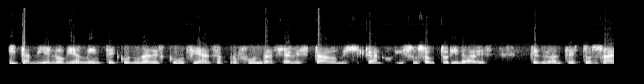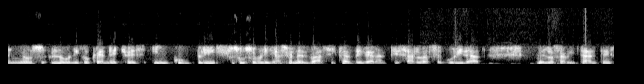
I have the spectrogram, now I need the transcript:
y también obviamente con una desconfianza profunda hacia el Estado mexicano y sus autoridades que durante estos años lo único que han hecho es incumplir sus obligaciones básicas de garantizar la seguridad de los habitantes.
